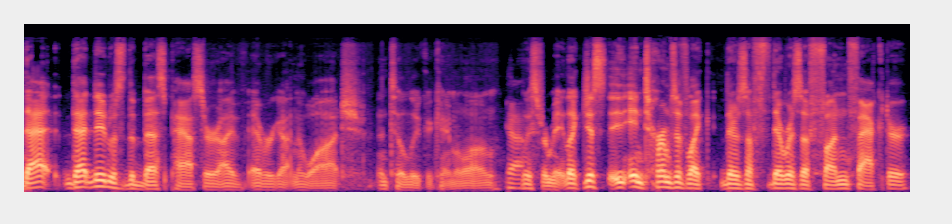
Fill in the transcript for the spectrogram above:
that that dude was the best passer I've ever gotten to watch until Luka came along. Yeah. At least for me, like just in- in terms of like there's a there was a fun factor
